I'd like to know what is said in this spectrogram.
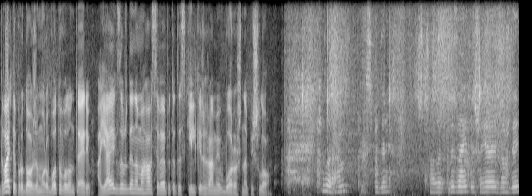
Давайте продовжимо роботу волонтерів, а я, як завжди, намагався випитати, скільки ж грамів борошна пішло. Кілограм десь піде. Але ви знаєте, що я як завжди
